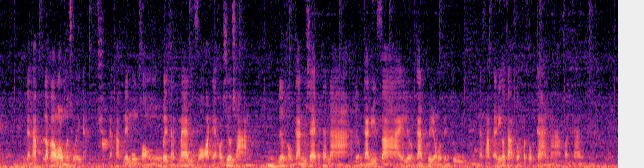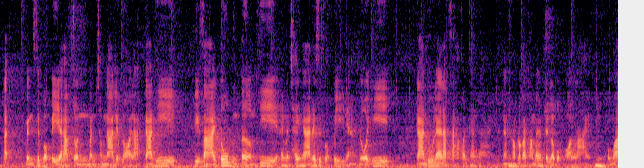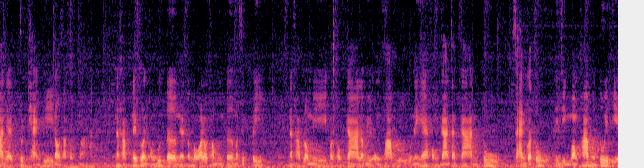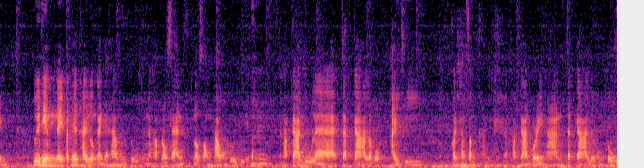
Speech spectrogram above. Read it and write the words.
นะครับแล้วก็เรามาช่วยกันค่ะนะครับในมุมของบริษัทแม่หรือฟอร์สเนี่ยเขาเชี่ยวชาญอืมเรื่องของการวิจัยพัฒนา เรื่องของการดีไซน์ เรื่องของการผลิตออกมาเป็นตู้นะครับ อันนี้ก็สะสมประสบการณ์มาค่อนข้างหลาย เป็น 10 กว่าปีอะครับ จนมันชำนาญเรียบร้อยแล้ว การที่ดีไซน์ตู้บุญเติมที่ให้มันใช้งานได้ 10 กว่าปีเนี่ยโดยที่การดูแลรักษาค่อนข้างง่ายนะครับแล้วก็ทำให้มันเป็นระบบออนไลน์อืมผมว่าอันเนี้ยจุดแข็งที่เราสะสมมานะครับในส่วนของบุญเติมเนี่ยต้องบอกว่าเราทำบุญเติมมา 10 ปีนะครับเรามีประสบการณ์เรามีองค์ความรู้ในแง่ของการจัดการตู้แสนกว่าตู้ จริงๆ มองภาพเหมือนตู้ ATM ตู้ ATM ในประเทศไทยรวมกันแค่ห้าหมื่นตู้นะครับเราแสนเราสองเท่าของตู้ ATM อืมนะครับการดูแลจัดการระบบ IT ค่อนข้างสำคัญนะครับการบริหารจัดการเรื่องของตู้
